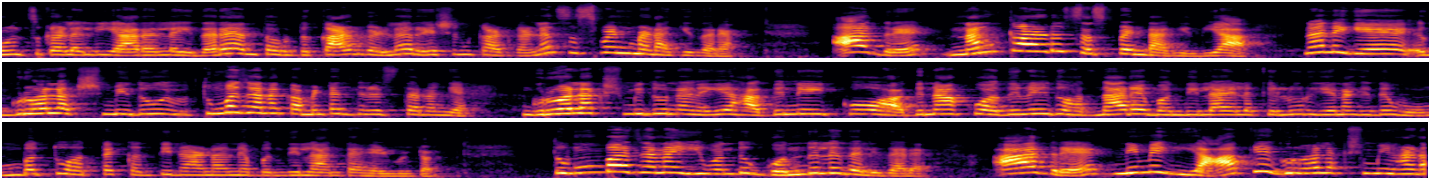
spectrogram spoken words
ರೂಲ್ಸ್ಗಳಲ್ಲಿ ಯಾರೆಲ್ಲ ಇದ್ದಾರೆ ಅಂಥವ್ರದ್ದು ಕಾರ್ಡ್ಗಳನ್ನ ರೇಷನ್ ಕಾರ್ಡ್ಗಳನ್ನ ಸಸ್ಪೆಂಡ್ ಮಾಡಾಕಿದ್ದಾರೆ. ಆದರೆ ನನ್ನ ಕಾರ್ಡು ಸಸ್ಪೆಂಡ್ ಆಗಿದೆಯಾ? ನನಗೆ ಗೃಹಲಕ್ಷ್ಮಿದು, ತುಂಬ ಜನ ಕಮೆಂಟಲ್ಲಿ ತಿಳಿಸ್ತಾರೆ ನನಗೆ ಗೃಹಲಕ್ಷ್ಮಿದು ನನಗೆ ಹದಿನೈದು ಹದಿನಾಲ್ಕು, ಹದಿನೈದು, ಹದಿನಾರೇ ಬಂದಿಲ್ಲ. ಇಲ್ಲ, ಕೆಲವ್ರಿಗೆ ಏನಾಗಿದೆ? ಒಂಬತ್ತು ಹತ್ತೆ ಕಂತಿನ ಹಣನೇ ಬಂದಿಲ್ಲ ಅಂತ ಹೇಳ್ಬಿಟ್ಟು. ತುಂಬ ಜನ ಈ ಒಂದು ಗೊಂದಲದಲ್ಲಿದ್ದಾರೆ. ಆದರೆ ನಿಮಗೆ ಯಾಕೆ ಗೃಹಲಕ್ಷ್ಮಿ ಹಣ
